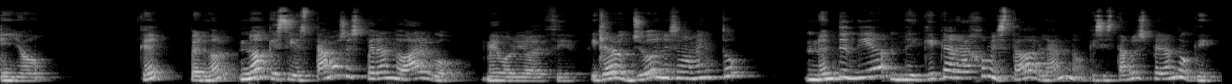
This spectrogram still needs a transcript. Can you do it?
Y yo, ¿qué? ¿Perdón? No, que si estamos esperando algo, me volvió a decir. Y claro, yo en ese momento no entendía de qué carajo me estaba hablando, que si estamos esperando qué.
